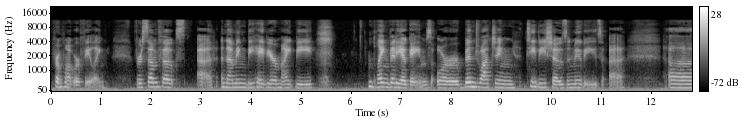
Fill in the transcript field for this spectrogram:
from what we're feeling. For some folks, uh, a numbing behavior might be playing video games or binge watching TV shows and movies. Uh, uh,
